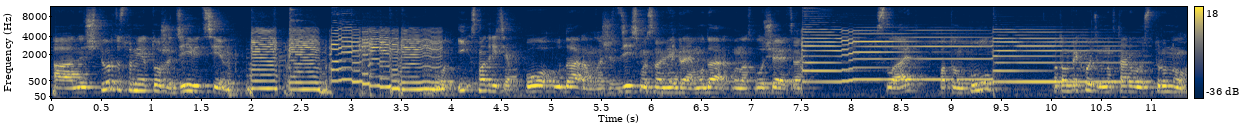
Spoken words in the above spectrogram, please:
а на четвертой струне тоже 9-7. И смотрите, по ударам, значит, здесь мы с вами играем удар, у нас получается слайд, потом пул, Потом приходим на вторую струну,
